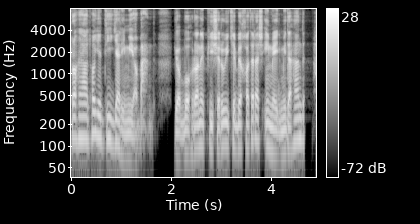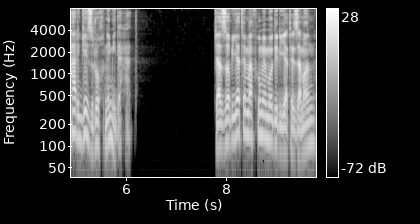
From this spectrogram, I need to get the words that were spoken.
راه های دیگری می آبند یا بحران پیشرویی که به خاطرش ایمیل می دهند هرگز رخ نمی دهد. جذابیت مفهوم مدیریت زمان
